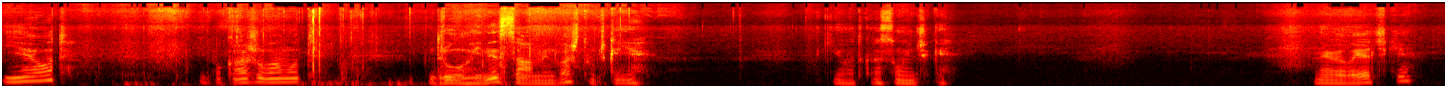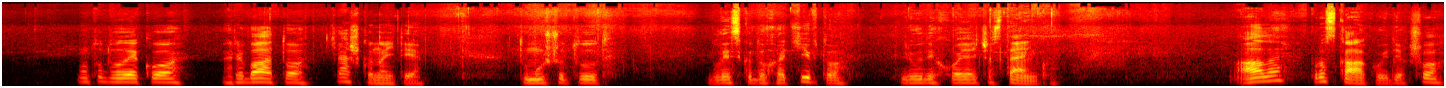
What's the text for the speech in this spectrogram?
Є от. І покажу вам от другий. Не самий, два штучки є. Такі от красунчики. Невеличкі. Ну тут великого гриба то тяжко знайти. Тому що тут близько до хатів, то люди ходять частенько. Але проскакують. Якщо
